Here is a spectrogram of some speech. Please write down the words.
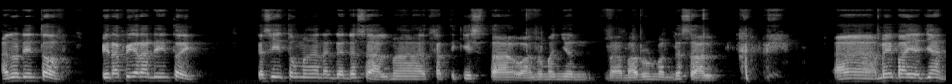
ano din to? Pira-pira din to eh. Kasi itong mga nagdadasal, mga katikista o ano man yun, marunong magdasal, uh, may bayad yan.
